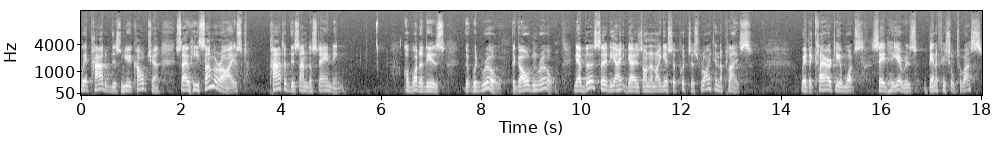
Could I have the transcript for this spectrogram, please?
We're part of this new culture. So he summarised part of this understanding of what it is that would rule, the golden rule. Now, verse 38 goes on, and I guess it puts us right in a place where the clarity of what's said here is beneficial to us.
